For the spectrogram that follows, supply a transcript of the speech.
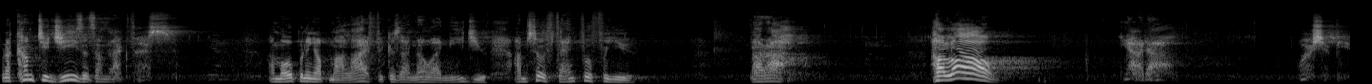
When I come to Jesus, I'm like this. I'm opening up my life because I know I need you. I'm so thankful for you. Barach. Hello. Yada. Worship you.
